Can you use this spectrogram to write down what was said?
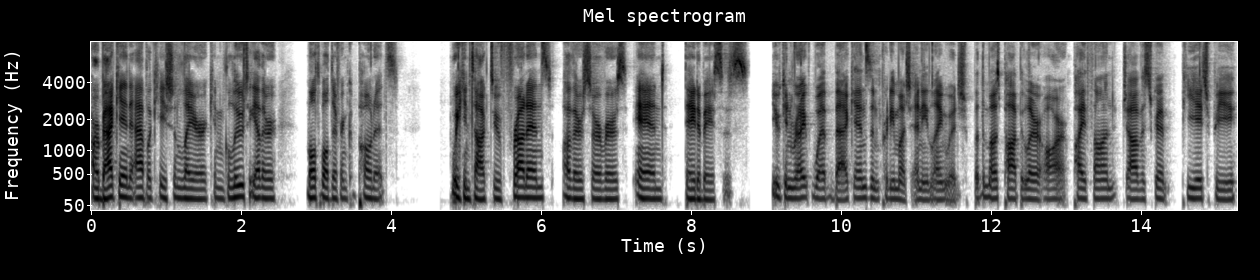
Our backend application layer can glue together multiple different components. We can talk to front ends, other servers, and databases. You can write web backends in pretty much any language, but the most popular are Python, JavaScript, PHP,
